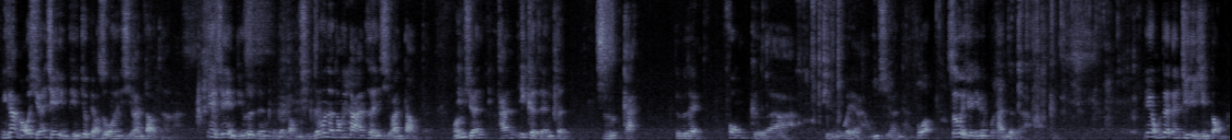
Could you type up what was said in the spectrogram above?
你看嘛，我喜欢写影评，就表示我很喜欢道德嘛。因为写影评是人文的东西，人文的东西当然是很喜欢道德。我们喜欢谈一个人的质感，对不对？风格啊，品味啊，我们喜欢谈。不过社会学里面不谈这个啊，因为我们在谈集体行动嘛，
